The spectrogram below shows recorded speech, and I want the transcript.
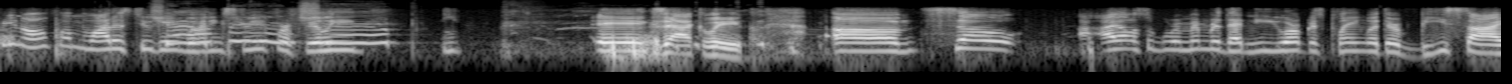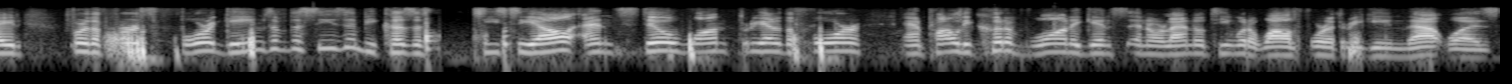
you know, a modest two game winning streak for Philly. Exactly. Um, so I also remember that New York was playing with their B side for the first four games of the season because of CCL and still won three out of the four and probably could have won against an Orlando team with a wild four to three game that was.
